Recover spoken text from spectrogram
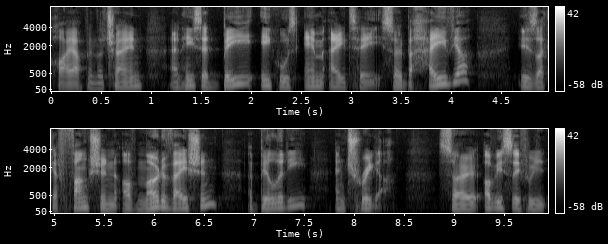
high up in the chain. And he said B equals MAT. So behavior is like a function of motivation, ability, and trigger. So obviously, if we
